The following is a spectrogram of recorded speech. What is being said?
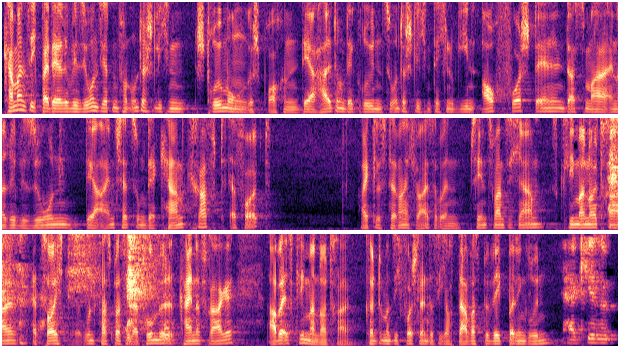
Kann man sich bei der Revision, Sie hatten von unterschiedlichen Strömungen gesprochen, der Haltung der Grünen zu unterschiedlichen Technologien auch vorstellen, dass mal eine Revision der Einschätzung der Kernkraft erfolgt? Heikles Terrain, ich weiß, aber in 10, 20 Jahren ist klimaneutral, erzeugt unfassbar viel Atommüll, keine Frage aber ist klimaneutral. Könnte man sich vorstellen, dass sich auch da was bewegt bei den Grünen? Herr Kiese,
